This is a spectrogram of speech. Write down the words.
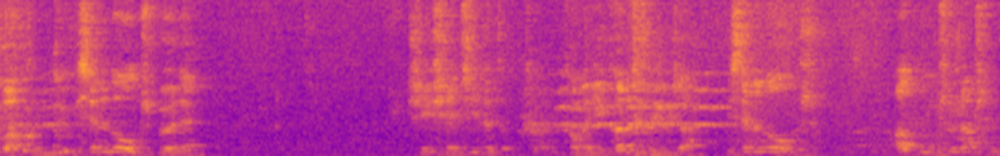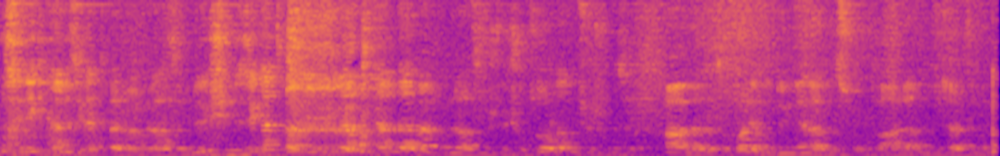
Bir baktım diyor. Bir sene ne olmuş böyle? Şey şemsiyle kamerayı karıştırınca bir sene ne olmuş? Atlamış. Hocam şimdi bu sene iki tane zekat vermem lazım diyor. Şimdi zekat verdim diyor. Bir tane daha vermem lazım diyor. Çok zorlanmış çocuk mesela. Hala da toparlayamadı. Dünya nerede sordu. Hala da düzeltemedi.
